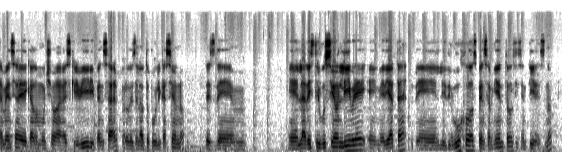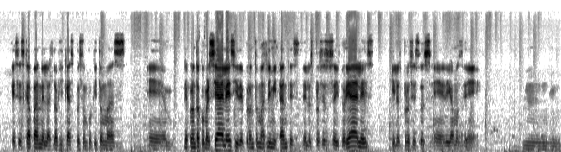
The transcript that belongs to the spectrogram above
también se ha dedicado mucho a escribir y pensar, pero desde la autopublicación, ¿no? Desde mm, eh, la distribución libre e inmediata de dibujos, pensamientos y sentires, ¿no? Que se escapan de las lógicas, pues, un poquito más, eh, de pronto comerciales y de pronto más limitantes de los procesos editoriales y los procesos, eh, digamos, de... Mm,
